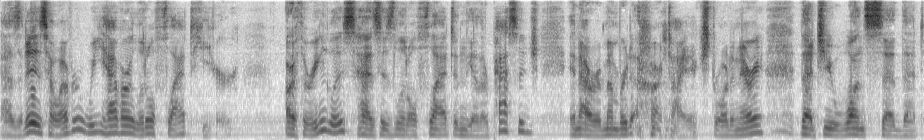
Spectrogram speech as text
As it is, however, we have our little flat here. Arthur Inglis has his little flat in the other passage, and I remembered, aren't I extraordinary, that you once said that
